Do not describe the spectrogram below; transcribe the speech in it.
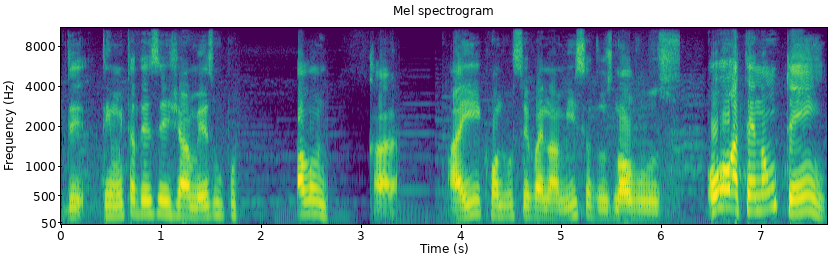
de- tem muito a desejar mesmo, porque falam cara. Aí, quando você vai na missa dos novos. Ou até não tem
